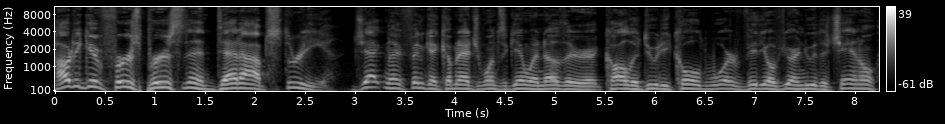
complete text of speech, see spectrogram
How to give first person in Dead Ops 3. Jackknife Finnegan coming at you once again with another Call of Duty Cold War video. If you are new to the channel,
